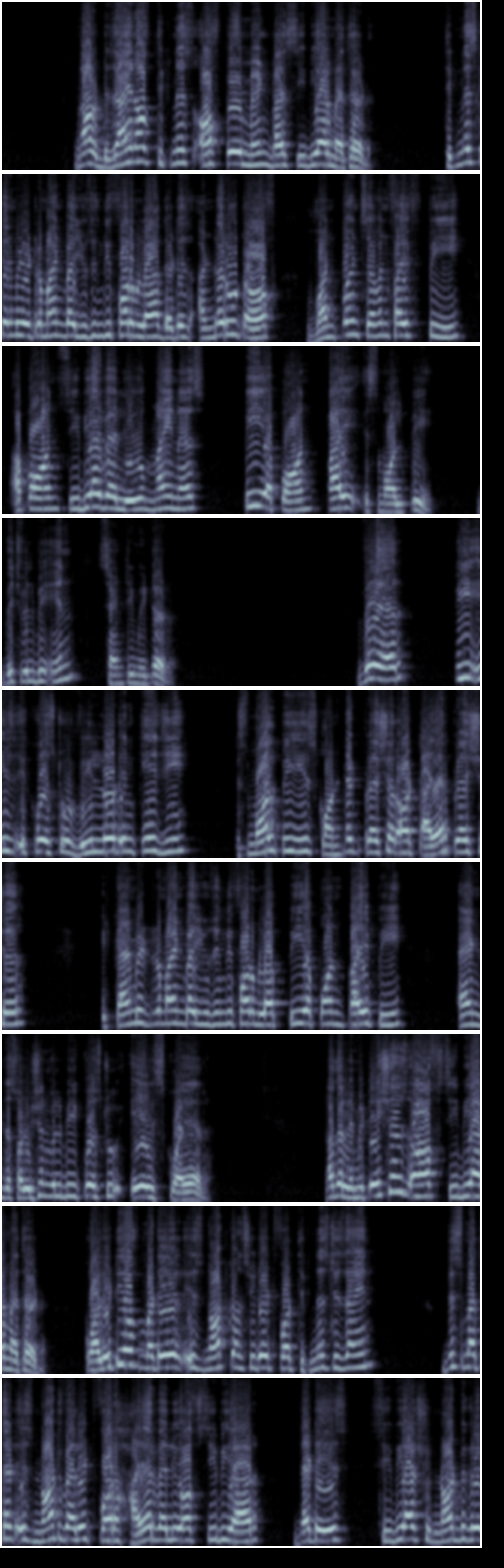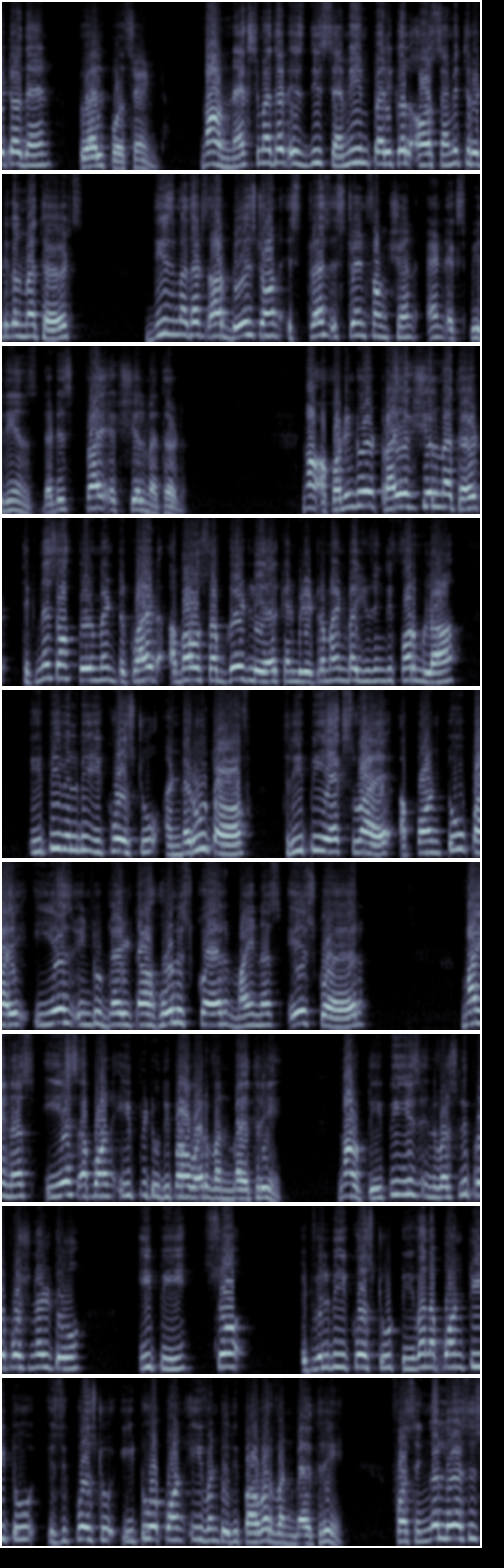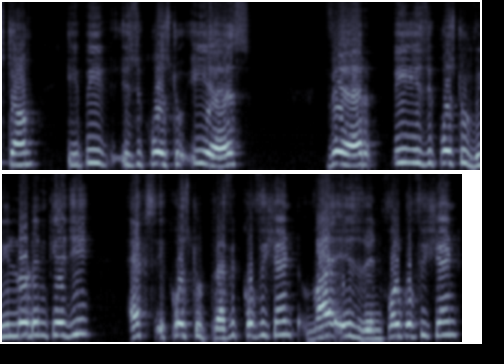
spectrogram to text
Now design of thickness of pavement by CBR method. Thickness can be determined by using the formula that is under root of 1.75 p upon CBR value minus p upon pi small p which will be in centimeter where p is equals to wheel load in kg small p is contact pressure or tire pressure it can be determined by using the formula p upon pi p and the solution will be equals to a square. Now the limitations of CBR method. Quality of material is not considered for thickness design. This method is not valid for higher value of CBR that is CBR should not be greater than 12%. Now next method is the semi-empirical or semi-theoretical methods. These methods are based on stress strain function and experience that is triaxial method. Now according to the triaxial method, thickness of pavement required above subgrade layer can be determined by using the formula TP will be equals to under root of 3pxy upon 2 pi es into delta whole square minus a square minus es upon ep to the power 1 by 3. Now Tp is inversely proportional to ep so it will be equals to T1 upon T2 is equals to E2 upon E1 to the power 1 by 3. For single layer system, EP is equals to ES where P is equals to wheel load in kg, X equals to traffic coefficient, Y is rainfall coefficient,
